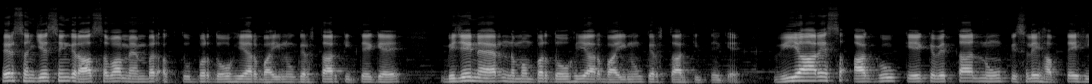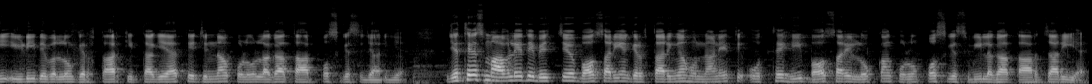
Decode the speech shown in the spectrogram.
ਫਿਰ ਸੰਜੇ ਸਿੰਘ ਰਾਜ ਸਭਾ ਮੈਂਬਰ ਅਕਤੂਬਰ 2022 ਨੂੰ ਗ੍ਰਿਫਤਾਰ ਕੀਤੇ ਗਏ ਵਿਜੇ ਨਾਇਰ ਨਵੰਬਰ 2022 ਨੂੰ ਗ੍ਰਿਫਤਾਰ ਕੀਤੇ ਗਏ। ਵੀਆਰਐਸ ਆਗੂ ਕੇ ਕਵਿਤਾ ਨੂੰ ਪਿਛਲੇ ਹਫ਼ਤੇ ਹੀ ਈਡੀ ਦੇ ਵੱਲੋਂ ਗ੍ਰਿਫਤਾਰ ਕੀਤਾ ਗਿਆ ਤੇ ਜਿਨ੍ਹਾਂ ਕੋਲੋਂ ਲਗਾਤਾਰ ਪੁੱਛਗਿੱਛ ਜਾਰੀ ਹੈ। ਜਿੱਥੇ ਇਸ ਮਾਮਲੇ ਦੇ ਵਿੱਚ ਬਹੁਤ ਸਾਰੀਆਂ ਗ੍ਰਿਫਤਾਰੀਆਂ ਹੋਈਆਂ ਨੇ ਤੇ ਉੱਥੇ ਹੀ ਬਹੁਤ ਸਾਰੇ ਲੋਕਾਂ ਕੋਲੋਂ ਪੁੱਛਗਿੱਛ ਵੀ ਲਗਾਤਾਰ ਜਾਰੀ ਹੈ।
